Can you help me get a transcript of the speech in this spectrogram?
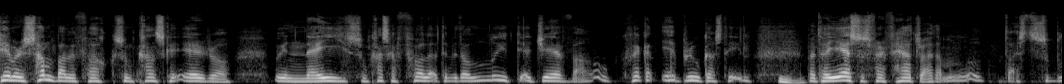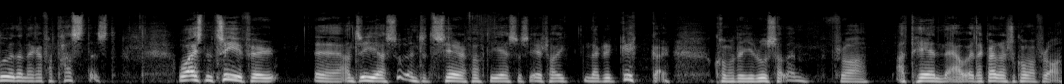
kommer i samband med folk som kanskje er og, og er nei, som kanskje føler at det vil ha lyd i djeva, og hva kan jeg brukes til? Mm. Men da Jesus var fædre, så blir det noe fantastisk. Og eisen tre for eh, Andreas introducerer folk til Jesus, er da noen grikker kommer til Jerusalem fra Athene, eller hva er det som kommer fra,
